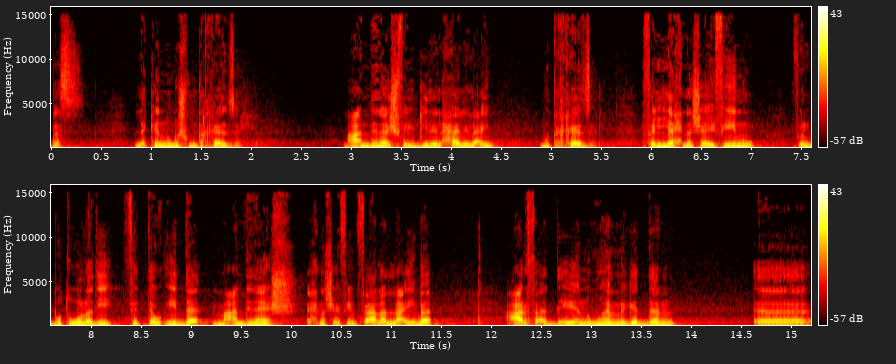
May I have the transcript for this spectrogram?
بس لكنه مش متخاذل. ما عندناش في الجيل الحالي لعيب متخاذل. في اللي إحنا شايفينه في البطولة دي في التوقيت ده ما عندناش. إحنا شايفين فعلا لعيبة عارفة قد إيه إنه مهم جدا آه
